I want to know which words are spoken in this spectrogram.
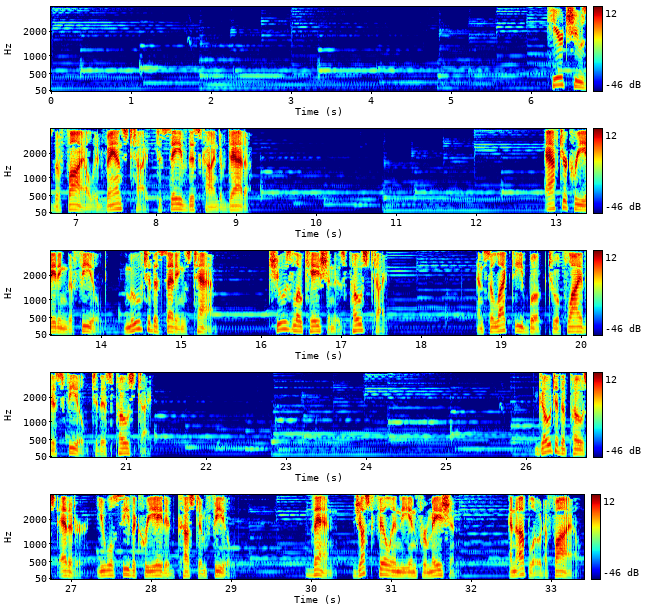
Here choose the file advanced type to save this kind of data. After creating the field, move to the Settings tab. Choose Location as Post Type. And select eBook to apply this field to this post type. Go to the Post Editor, you will see the created custom field. Then, just fill in the information and upload a file.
